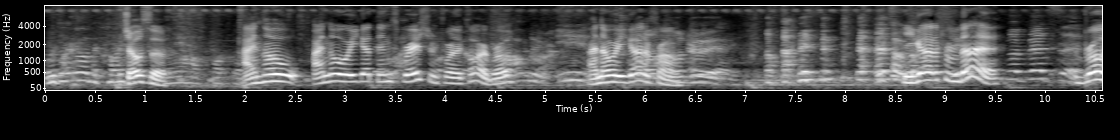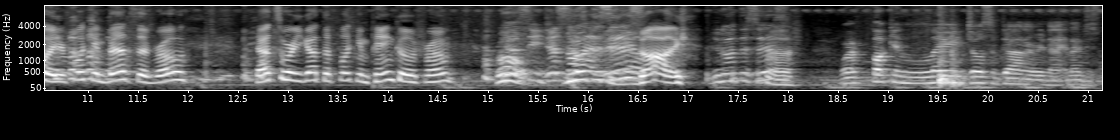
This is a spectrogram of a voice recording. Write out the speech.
We're talking about the car. Joseph. I know, I know where you got the inspiration for the car, bro. I know where you got it from. You got it from that. My bed set. Bro, your fucking bed set, bro. That's where you got the fucking pin code from. Bro, See, just you know what this is? Dog. You know what this is? Uh, Where I fucking lay Joseph down every night and I just.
